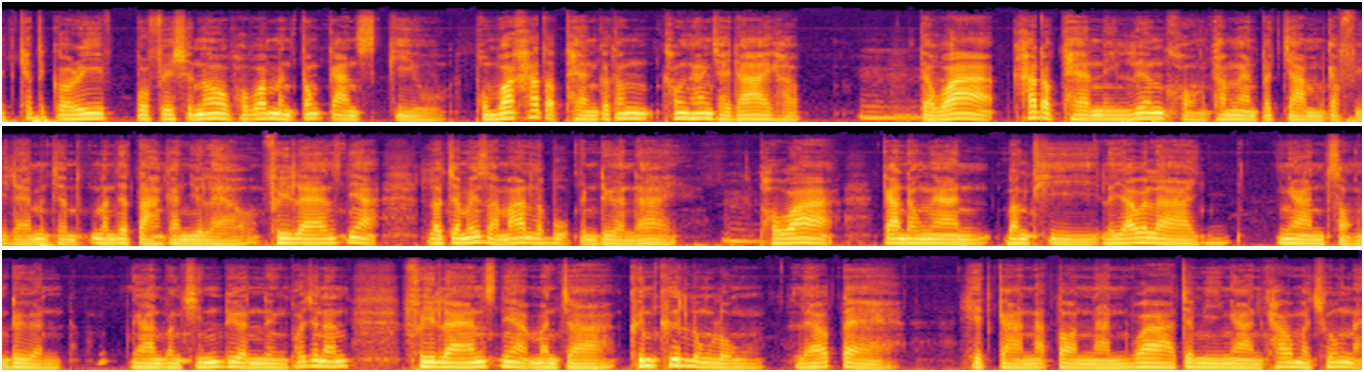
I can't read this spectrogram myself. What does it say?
ท category professional เพราะว่ามันต้องการ skill ผมว่าค่าตอบแทนก็ต้องค่อนข้างใช้ได้ครับอืมแต่ว่าค่าตอบแทนในเรื่องของทำงานประจำกับฟรีแลนซ์มันจะมันจะต่างกันอยู่แล้วฟรีแลนซ์เนี่ยเราจะไม่สามารถระบุเป็นเดือนได้ เพราะว่าการทำงานบางทีระยะเวลางาน 2 เดือน งานบางชิ้นเดือนหนึ่ง เพราะฉะนั้นฟรีแลนซ์เนี่ยมันจะขึ้นขึ้นลงลงแล้วแต่เหตุการณ์ณตอนนั้นว่าจะมีงานเข้ามาช่วงไหน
